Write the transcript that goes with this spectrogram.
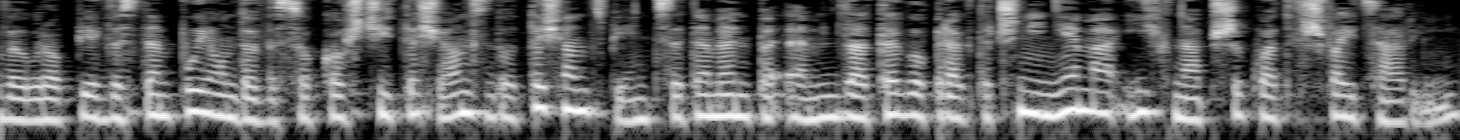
W Europie występują do wysokości 1000 do 1500 mnpm dlatego praktycznie nie ma ich na przykład w Szwajcarii,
